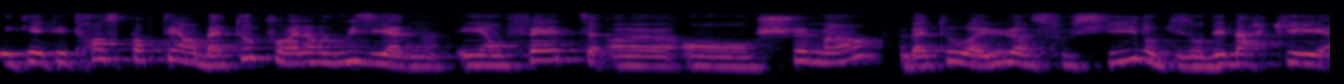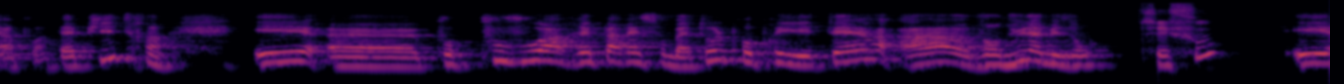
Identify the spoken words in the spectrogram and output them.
Et qui a été transportée en bateau pour aller en Louisiane. Et en fait, en chemin, le bateau a eu un souci, donc ils ont débarqué à Pointe-à-Pitre. Et pour pouvoir réparer son bateau, le propriétaire a vendu la maison. C'est fou. Et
